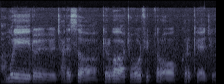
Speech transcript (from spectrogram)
마무리를 잘해서 결과가 좋을 수 있도록 그렇게 지금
